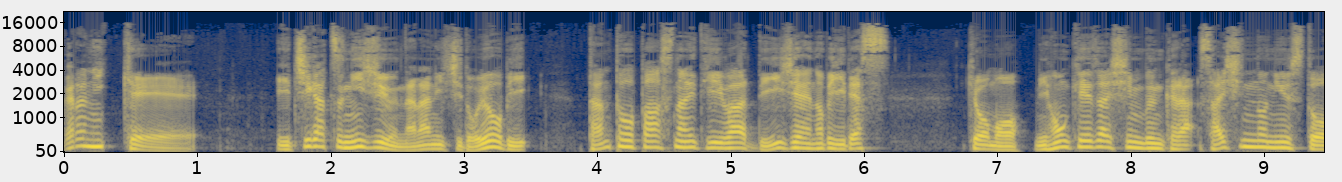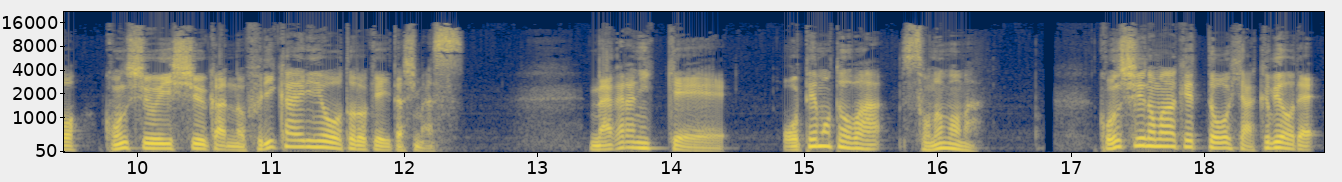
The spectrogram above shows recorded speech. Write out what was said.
がら日経。1月27日土曜日、担当パーソナリティは DJ の B です。今日も日本経済新聞から最新のニュースと今週1週間の振り返りをお届けいたします。ながら日経。お手元はそのまま。今週のマーケットを100秒で。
